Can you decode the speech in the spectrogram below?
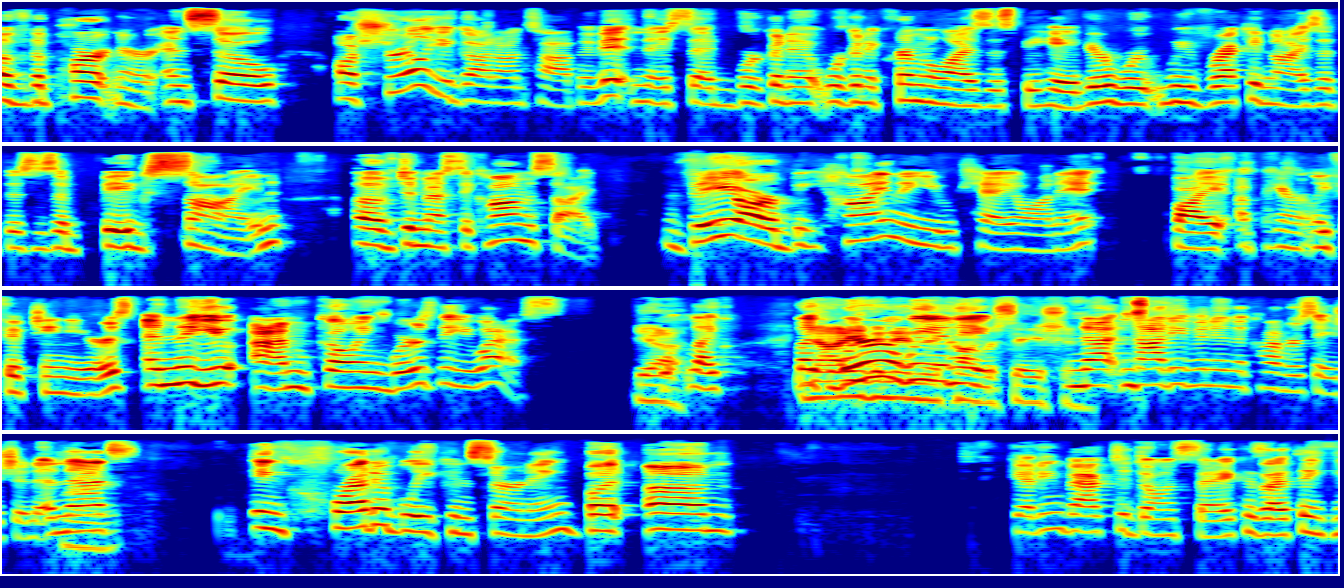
of the partner and so australia got on top of it and they said we're gonna we're gonna criminalize this behavior we're, we've recognized that this is a big sign of domestic homicide they are behind the uk on it by apparently 15 years and the u i'm going where's the us yeah. like like Not where are in we the in the conversation. not not even in the conversation and Right. that's incredibly concerning but um getting back to Don't Stay because i think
